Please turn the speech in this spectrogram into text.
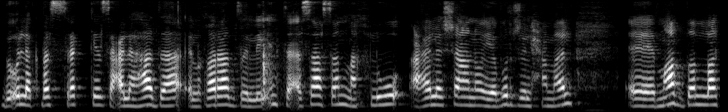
بيقولك بس ركز على هذا الغرض اللي أنت أساسا مخلوق علشانه يا برج الحمل. آه، ما تضلك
